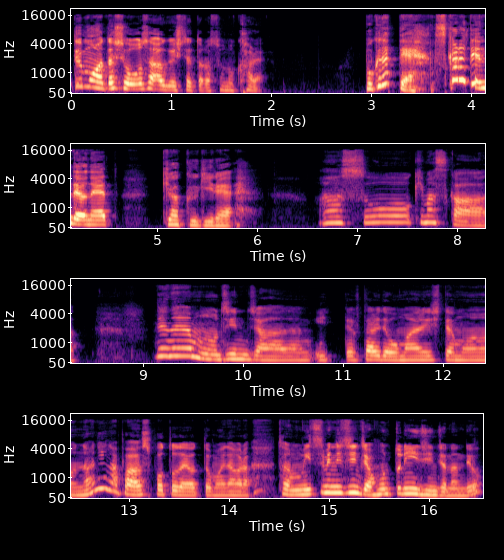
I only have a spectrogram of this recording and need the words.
でも私大騒ぎしてたらその彼。僕だって疲れてんだよね。逆ギレ。あ、そうきますか。でね、もう神社行って二人でお参りしても何がパワースポットだよって思いながら、ただ三峯神社は本当にいい神社なんだよ。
